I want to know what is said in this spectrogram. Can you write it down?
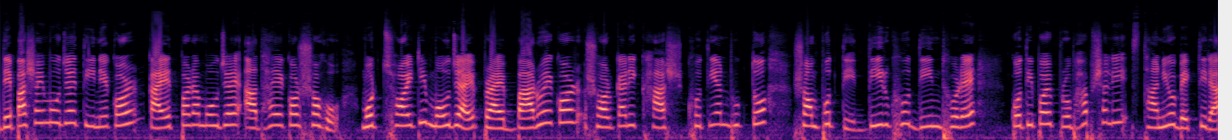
দেপাশাই মৌজায় তিন একর, কায়েতপাড়া মৌজায় আধা একর সহ মোট ছয়টি মৌজায় প্রায় বারো একর সরকারি খাস খতিয়ানভুক্ত সম্পত্তি দীর্ঘ দিন ধরে কতিপয় প্রভাবশালী স্থানীয় ব্যক্তিরা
